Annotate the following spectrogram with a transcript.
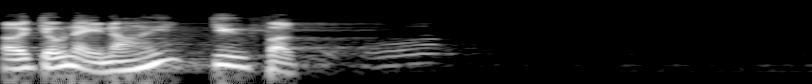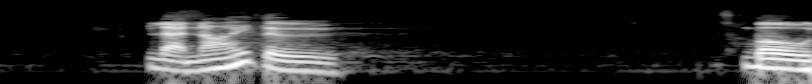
Ở chỗ này nói chư phật là nói từ bồ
